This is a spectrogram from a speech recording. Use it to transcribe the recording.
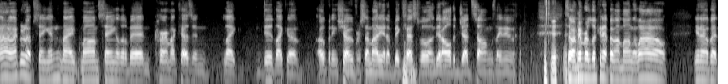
uh, I grew up singing. My mom sang a little bit. and Her and my cousin like did like a opening show for somebody at a big Mhm. festival and did all the Judd songs they knew. so I remember looking at my mom going, "Wow," you know. But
